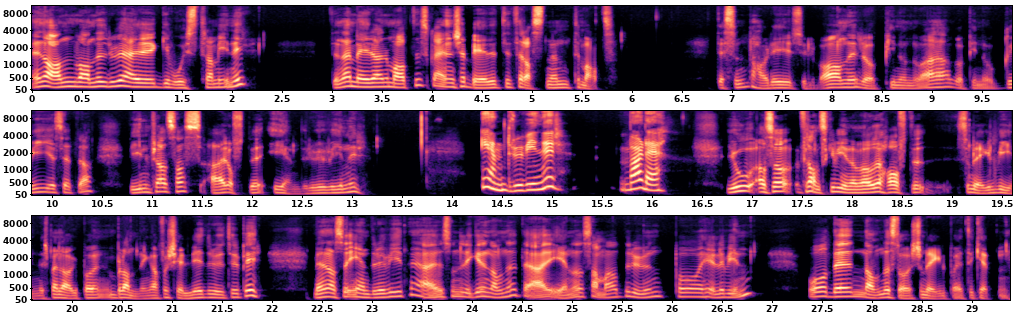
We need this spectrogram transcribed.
En annen vanlig drue er Gewurztraminer. Den er mer aromatisk og egner seg bedre til terrassen enn til mat. Dessuten har de sylvaner og pinot noir og pinot gris etc. Vin fra Alsace er ofte endrueviner. Endrueviner, hva er det? Jo, altså, franske vinområder har ofte som regel viner som er laget på en blanding av forskjellige druetyper. Men altså, endrueviner er som det ligger i navnet, det er en og samme druen på hele vinen, og det navnet står som regel på etiketten.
